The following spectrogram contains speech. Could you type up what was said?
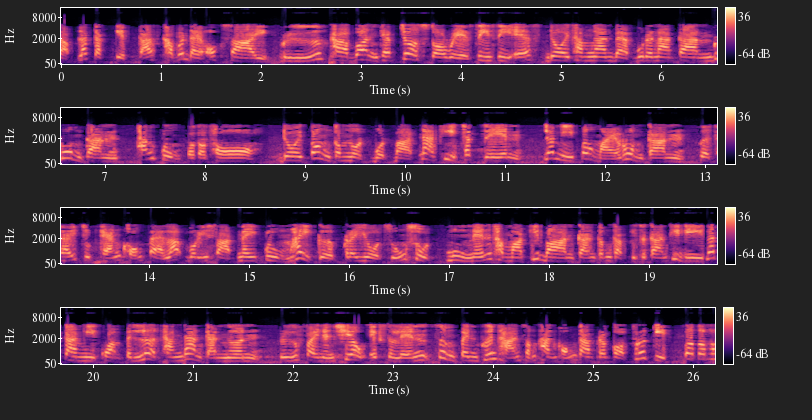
จับและกักเก็บก๊าซคาร์บอนไดออกไซด์หรือ Carbon Capture Storage CCS โดยทำงานแบบบูรณาการร่วมกันทั้งกลุ่มปตท โดยต้องกำหนดบทบาทหน้าที่ชัดเจน และมีเป้าหมายร่วมกัน เพื่อใช้จุดแข็งของแต่ละบริษัทในกลุ่มให้เกิดประโยชน์สูงสุด มุ่งเน้นธรรมาภิบาลการกำกับกิจการที่ดี และการมีความเป็นเลิศทางด้านการเงิน หรือ financial excellence ซึ่งเป็นพื้นฐานสำคัญของการประกอบธุรกิจ ปตท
